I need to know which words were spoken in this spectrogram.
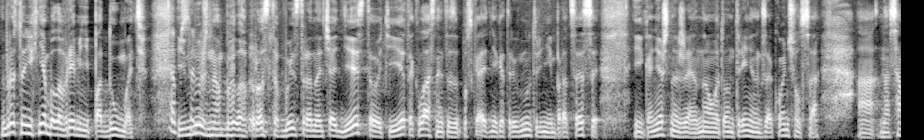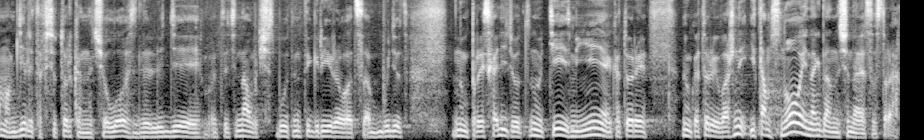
Ну, просто у них не было времени подумать. Абсолютно. нужно было просто быстро начать действовать, и это классно, это запускает некоторые внутренние процессы, и, конечно же, ну, вот он тренинг закончился, а на самом деле это все только началось для людей, вот эти навыки сейчас будут интегрироваться, будет, ну, происходить вот, ну, те изменения, которые, ну, которые важны, и там снова иногда начинается страх.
